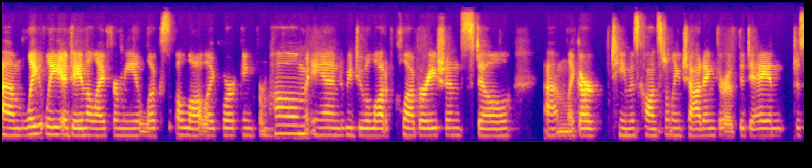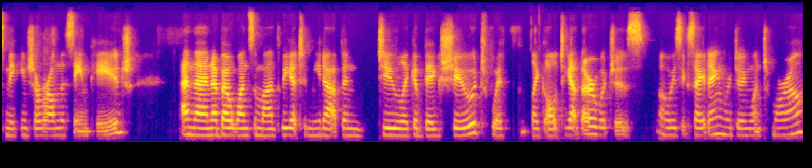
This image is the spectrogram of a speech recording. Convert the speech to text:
Um, lately, a day in the life for me looks a lot like working from home, and we do a lot of collaboration still. Um, like our team is constantly chatting throughout the day and just making sure we're on the same page. And then about once a month, we get to meet up and do like a big shoot with like all together, which is always exciting. We're doing one tomorrow.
